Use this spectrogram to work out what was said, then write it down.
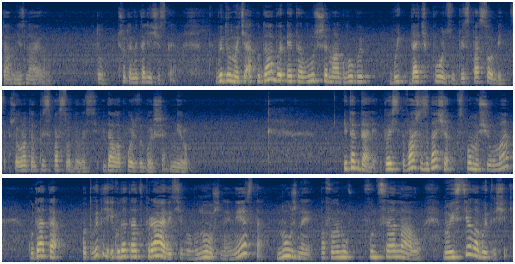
там, не знаю, что-то металлическое, вы думаете, а куда бы это лучше могло бы быть, дать пользу, приспособиться, чтобы оно там приспособилось и дало пользу больше миру. И так далее. То есть ваша задача с помощью ума куда-то вот вытащить и куда-то отправить его в нужное место, нужное по своему функционалу, но из тела вытащить.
